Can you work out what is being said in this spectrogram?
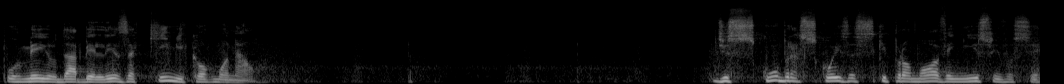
por meio da beleza química hormonal. Descubra as coisas que promovem isso em você.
